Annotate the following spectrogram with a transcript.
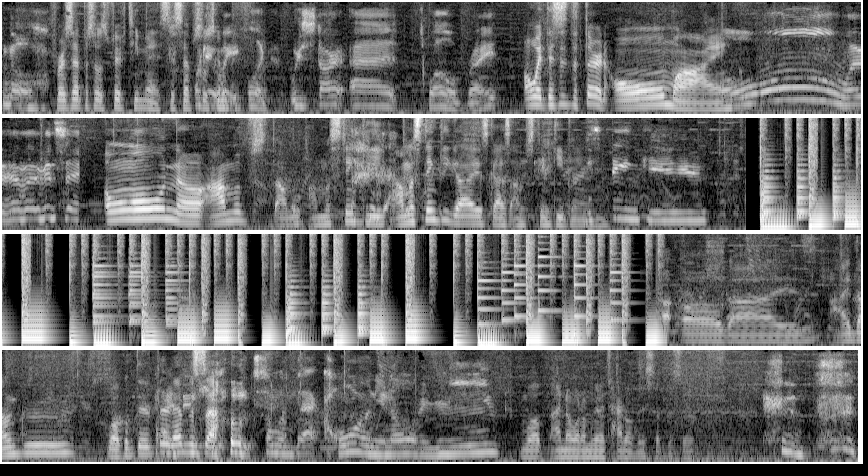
No. First episode's 15 minutes. This episode's Okay, gonna wait, be. look. We start at 12, right? Oh wait, this is the third. Oh my. Oh, what have I been saying? Oh no, I'm a, I'm, I'm a stinky. I'm a stinky guys, guys. I'm stinky brain. Stinky. Welcome the third I think you episode. Eat some of that corn, you know what I mean? Well, I know what I'm gonna title this episode.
